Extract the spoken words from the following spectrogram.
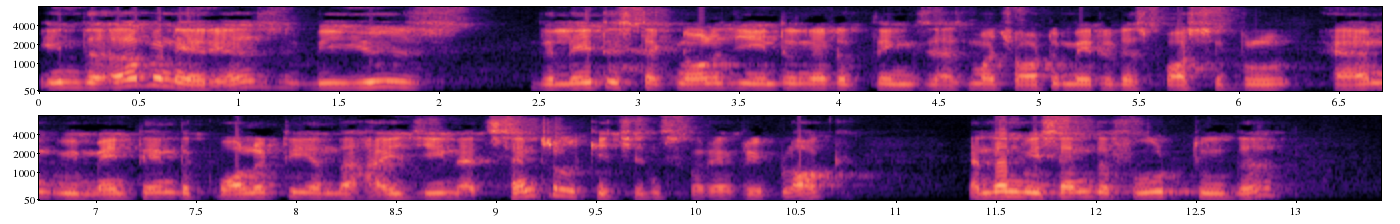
In the urban areas, we use the latest technology, Internet of Things, as much automated as possible, and we maintain the quality and the hygiene at central kitchens for every block, and then we send the food to the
